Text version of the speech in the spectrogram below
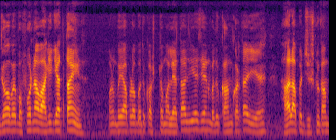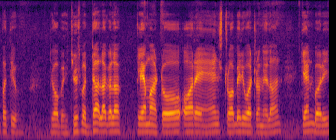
જો ભાઈ બપોરના વાગી ગયા ત્રણ પણ ભાઈ આપણે બધું કસ્ટમર લેતા જઈએ છીએ અને બધું કામ કરતા જઈએ હાલ આપણે જ્યુસનું કામ પત્યું જો ભાઈ જ્યુસ બધા અલગ અલગ Clamato orange strawberry watermelon cranberry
